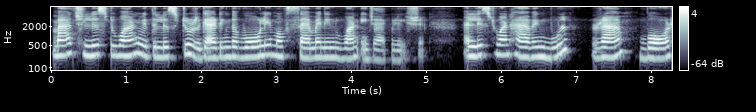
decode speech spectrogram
Match list 1 with list 2 regarding the volume of semen in one ejaculation. And list 1 having bull, ram, boar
